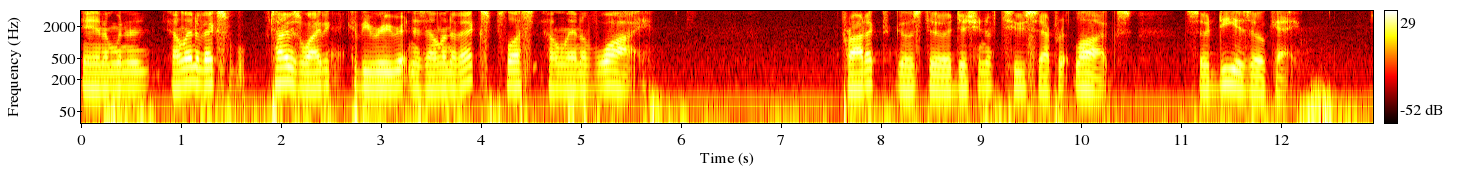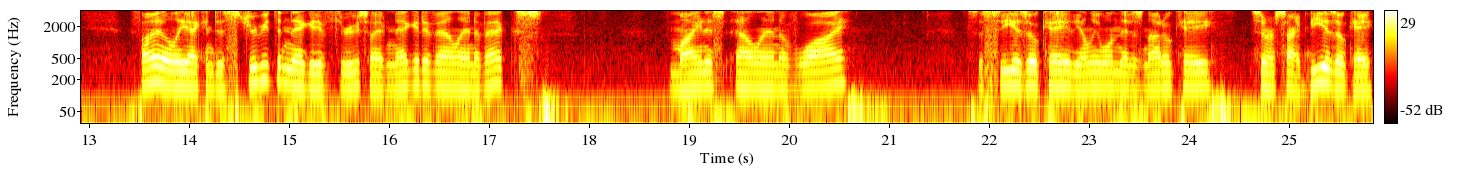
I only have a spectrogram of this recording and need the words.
and I'm going to, ln of x times y could be rewritten as ln of x plus ln of y. Product goes to addition of two separate logs. So D is okay. Finally, I can distribute the negative through, so I have negative ln of x minus ln of y. So C is okay. The only one that is not okay, so, sorry, B is okay.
